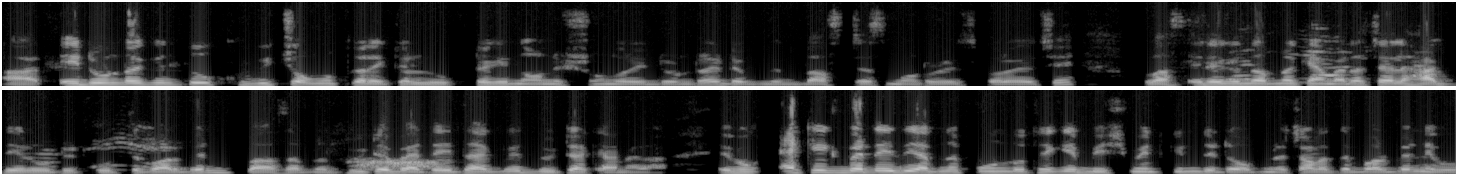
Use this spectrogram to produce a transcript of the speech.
আর এই ড্রোনটা কিন্তু খুবই চমৎকার একটা লুকটা কিন্তু অনেক সুন্দর এই ড্রোনটা এটা কিন্তু ব্লাস্টেস মোটর ইউজ করা হয়েছে। প্লাস এটা কিন্তু আপনার ক্যামেরা চাইলে হাত দিয়ে রোটেট করতে পারবেন। প্লাস আপনার দুইটা ব্যাটারি থাকবে, দুইটা ক্যামেরা এবং এক এক ব্যাটারি দিয়ে আপনার পনেরো থেকে বিশ মিনিট কিন্তু এটা আপনারা চালাতে পারবেন এবং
